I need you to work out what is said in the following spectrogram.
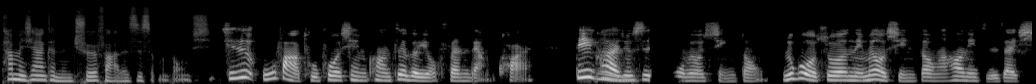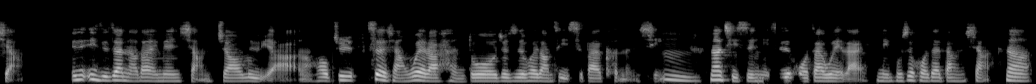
他们现在可能缺乏的是什么东西？其实无法突破现况，这个有分两块。第一块就是我没有行动。嗯。如果说你没有行动，然后你只是在想。一一直在脑袋里面想焦虑呀，然后去设想未来很多就是会让自己失败的可能性。嗯，那其实你是活在未来，你不是活在当下。那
